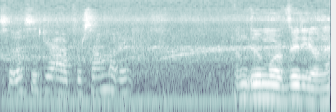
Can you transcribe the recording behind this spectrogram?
So that's a job for somebody. I'm doing more video now.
